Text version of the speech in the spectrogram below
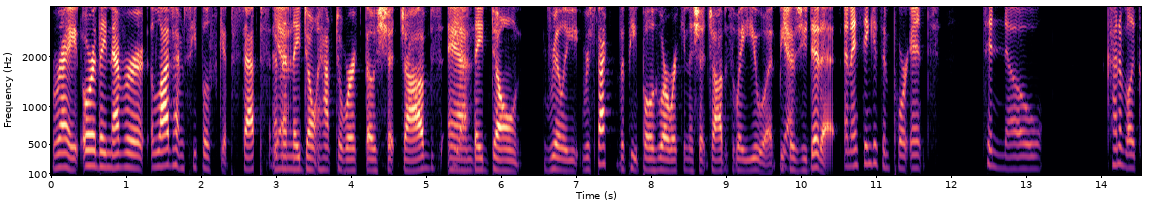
Right. Or they never, a lot of times people skip steps and Yeah. then they don't have to work those shit jobs and Yeah. they don't really respect the people who are working the shit jobs the way you would Yeah. because you did it. and I think it's important to know kind of like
